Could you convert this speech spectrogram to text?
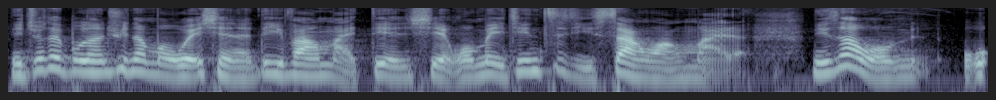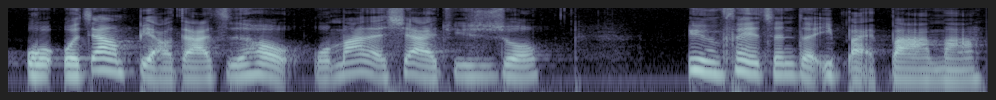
你绝对不能去那么危险的地方买电线。我们已经自己上网买了。你知道我们我我我这样表达之后，我妈的下一句是说：运费真的一百八吗？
